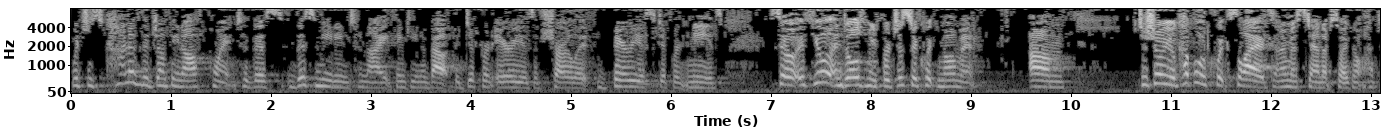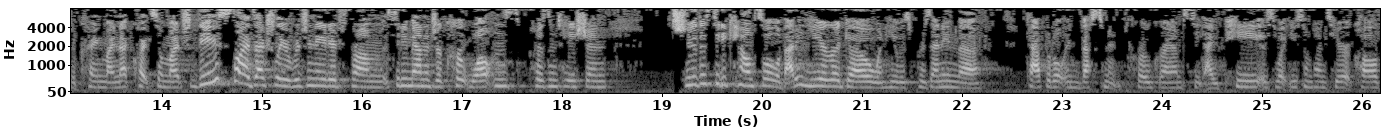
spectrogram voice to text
which is kind of the jumping off point to this, this meeting tonight, thinking about the different areas of Charlotte, various different needs. So if you'll indulge me for just a quick moment, um, to show you a couple of quick slides, and I'm going to stand up so I don't have to crane my neck quite so much. These slides actually originated from City Manager Curt Walton's presentation to the City Council about a year ago when he was presenting the Capital Investment Program, CIP is what you sometimes hear it called,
